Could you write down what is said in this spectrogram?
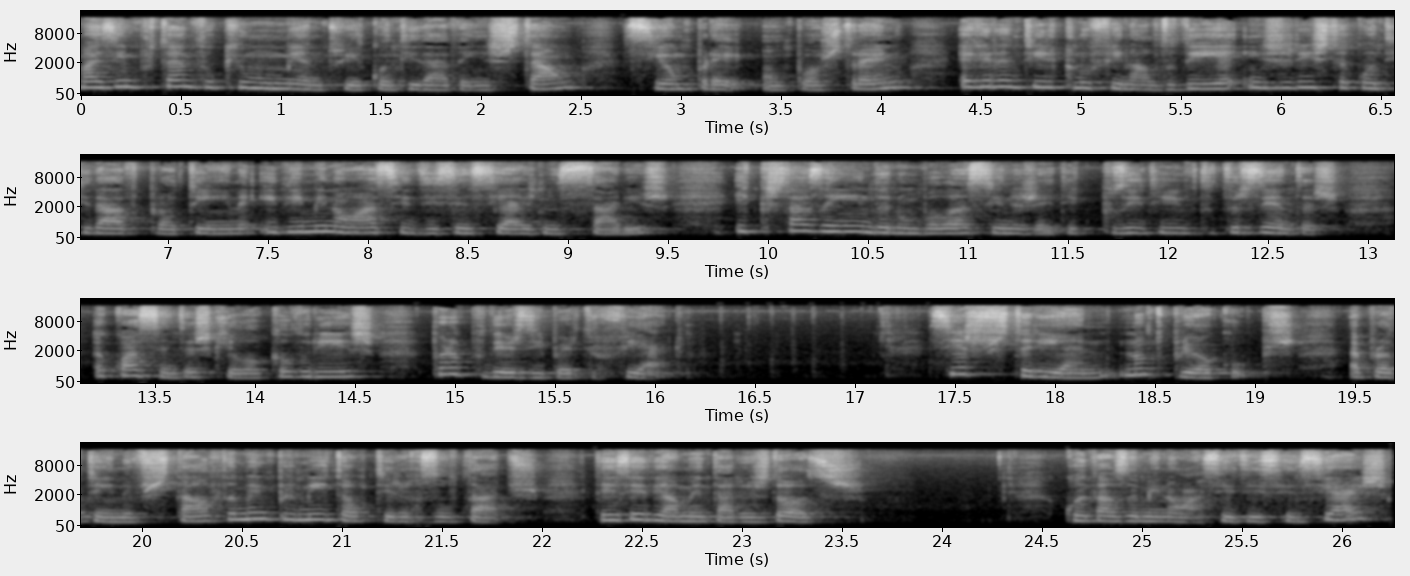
mais importante do que o momento e a quantidade da ingestão, se é um pré ou um pós-treino, é garantir que no final do dia ingeriste a quantidade de proteína e de aminoácidos essenciais necessários e que estás ainda num balanço energético positivo de 300 a 400 kcal para poderes hipertrofiar. Se és vegetariano, não te preocupes. A proteína vegetal também permite obter resultados. Tens é de aumentar as doses. Quanto aos aminoácidos essenciais,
